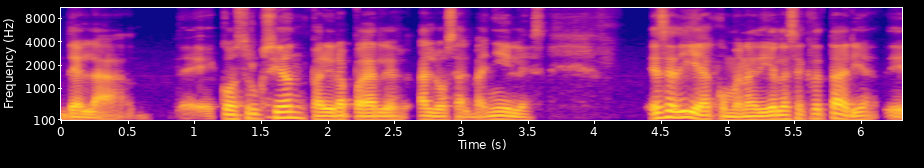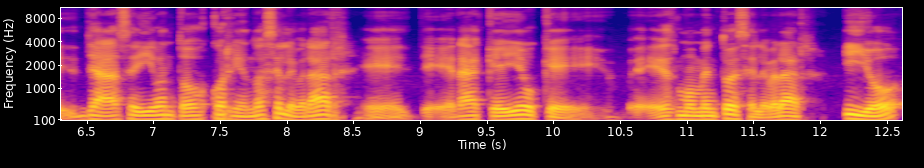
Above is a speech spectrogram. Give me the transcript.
de la eh, construcción para ir a pagarle a los albañiles. Ese día, como de la secretaria, eh, ya se iban todos corriendo a celebrar. Eh, era aquello que es momento de celebrar. Y yo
